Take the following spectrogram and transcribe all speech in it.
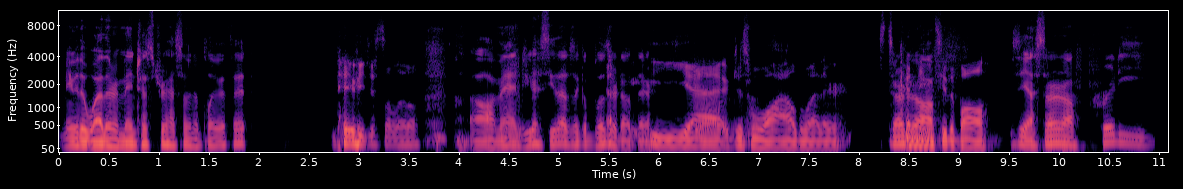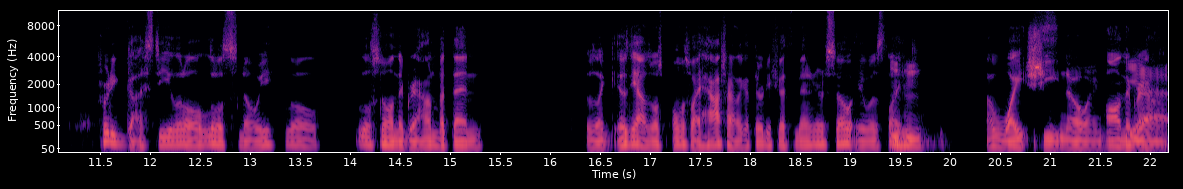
Maybe the weather in Manchester has something to play with it. maybe just a little. Oh man, do you guys see that? It was like a blizzard out there. Yeah, Yeah. just wild weather. Started Couldn't even off see the ball. So yeah, started off pretty pretty gusty, a little little snowy, little little snow on the ground, but then it was like it was yeah, it was almost, almost by halftime, like a 35th minute or so. It was like Mhm. a white sheet. snowing on the yeah. ground.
